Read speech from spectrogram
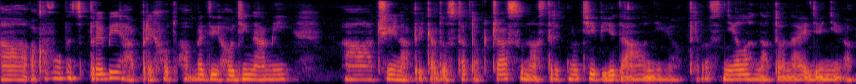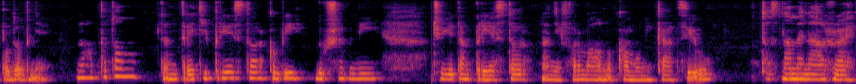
a ako vôbec prebieha prechod medzi hodinami, a či je napríklad dostatok času na stretnutie v jedálni, treba nielen na to najedenie a podobne. No a potom ten tretí priestor, akoby duševný, či je tam priestor na neformálnu komunikáciu. To znamená, že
